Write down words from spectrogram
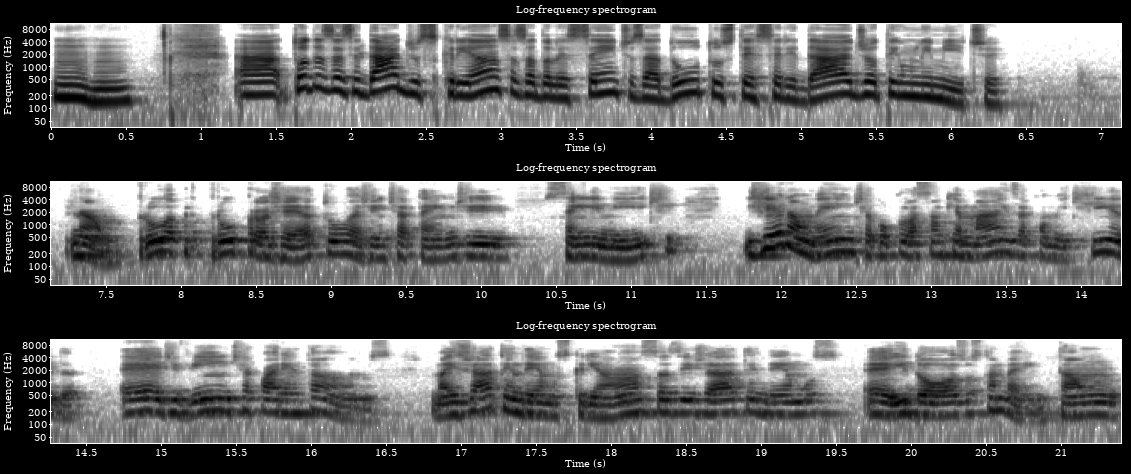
Uhum. Ah, todas as idades, crianças, adolescentes, adultos, terceira idade ou tem um limite? Não, para o pro projeto a gente atende sem limite. Geralmente a população que é mais acometida é de 20 a 40 anos, mas já atendemos crianças e já atendemos é, idosos também. Então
